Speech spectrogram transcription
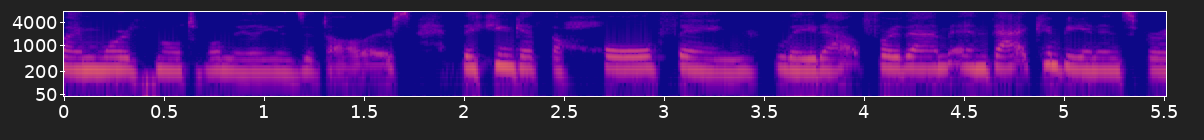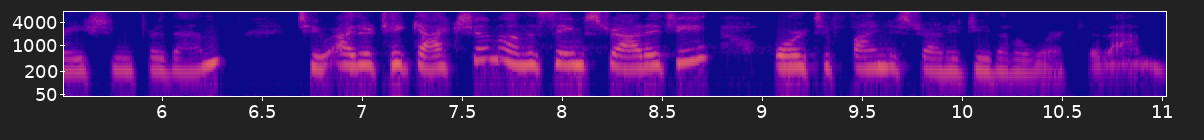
I'm worth multiple millions of dollars? They can get the whole thing laid out for them, and that can be an inspiration for them to either take action on the same strategy or to find a strategy that'll work for them.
